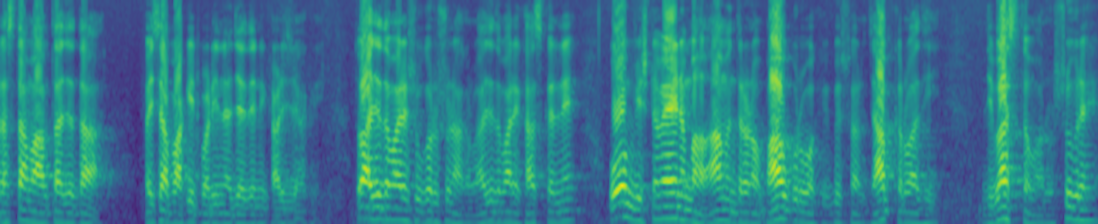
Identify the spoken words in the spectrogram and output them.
રસ્તામાં આવતા જતા પૈસા પાકીટ પડી ન જાય તેની કાળજી રાખવી તો આજે તમારે શું કરવું, શું ના કરવું? આજે તમારે ખાસ કરીને ઓમ વિષ્ણવે નમઃ, આ મંત્રનો ભાવપૂર્વક એકવીસવાર જાપ કરવાથી દિવસ તમારો શુભ રહે.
